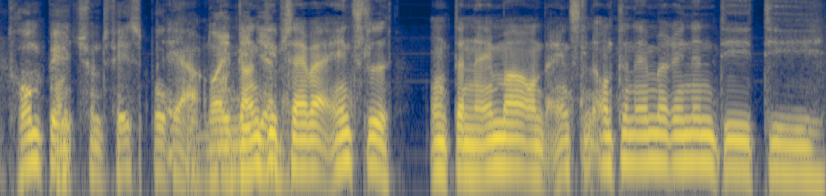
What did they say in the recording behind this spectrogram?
Und Homepage und, und Facebook ja, und Und dann gibt es aber Einzelunternehmer und Einzelunternehmerinnen, die, die,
